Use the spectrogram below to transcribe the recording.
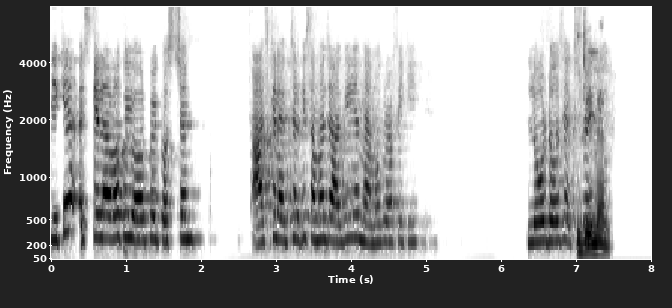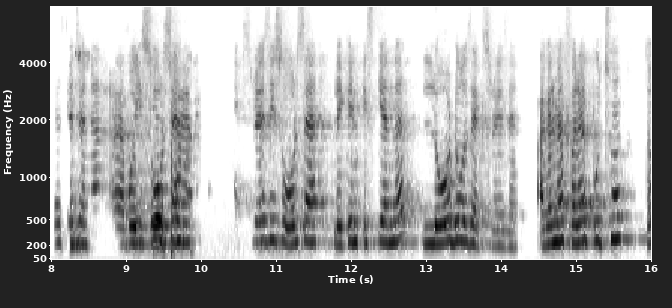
ठीक है, इसके अलावा कोई और कोई क्वेश्चन आज के लेक्चर की समझ आ गई है मेमोग्राफी की। लो डोज एक्सरे वही सोर्स है। एक्सरेज ही सोर्स है लेकिन इसके अंदर लो डोज एक्सरेज है। अगर मैं फ़र्क पूछूँ तो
